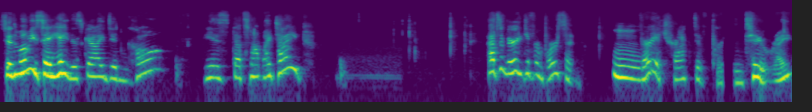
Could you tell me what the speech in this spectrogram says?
so the moment you say hey this guy didn't call he's that's not my type. That's a very different person. Hmm. very attractive person too right?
